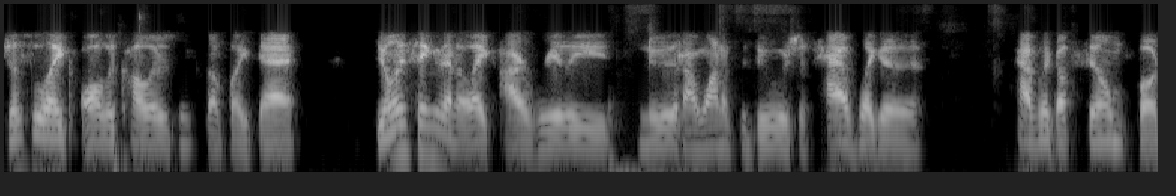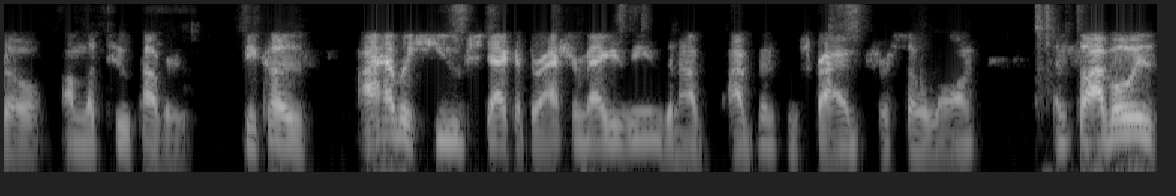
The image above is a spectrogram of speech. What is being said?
just like all the colors and stuff like that. The only thing that like I really knew that I wanted to do was just have like a have like a film photo on the two covers because I have a huge stack of Thrasher magazines and I've I've been subscribed for so long. And so I've always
